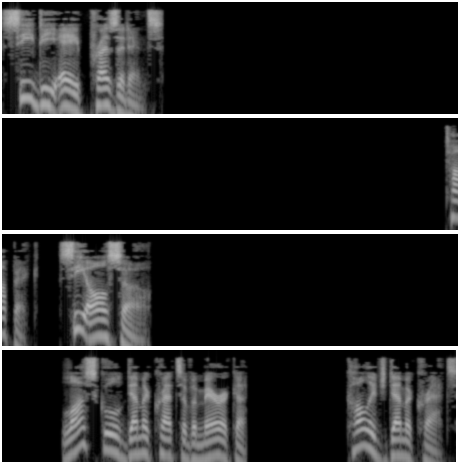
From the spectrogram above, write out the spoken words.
CDA presidents. See also. Law School Democrats of America. College Democrats.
